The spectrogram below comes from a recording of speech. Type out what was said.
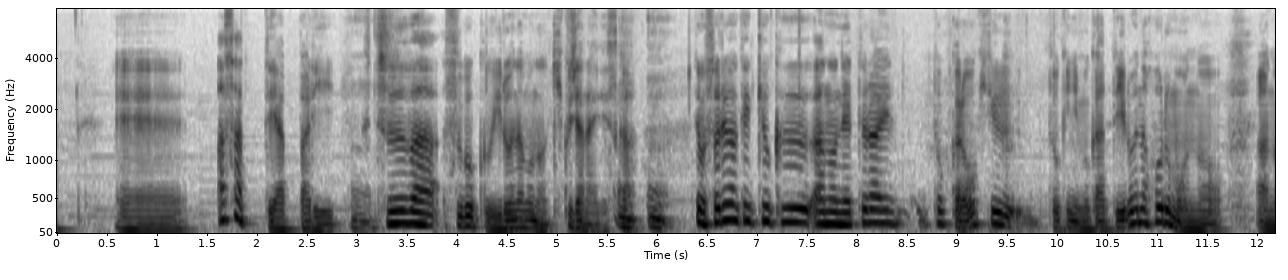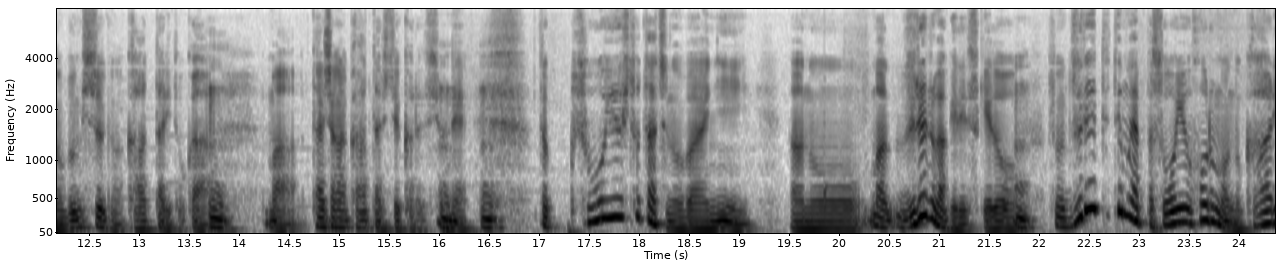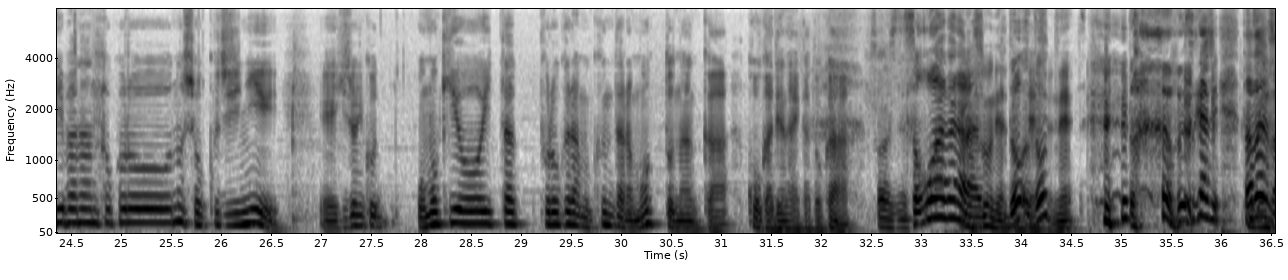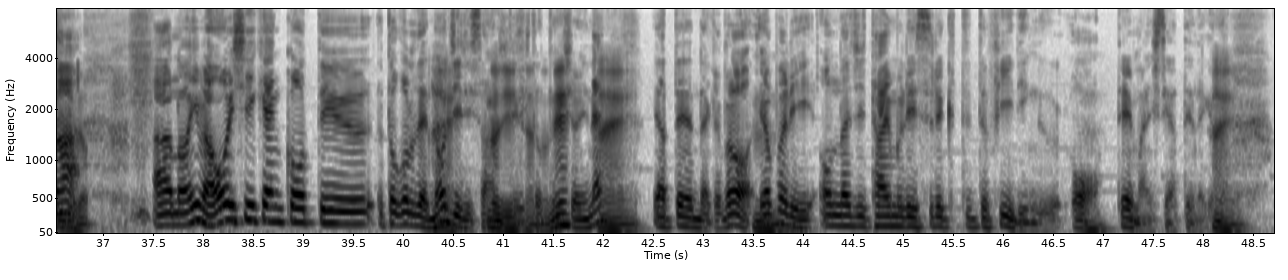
えー朝ってやっぱりうん普通はすごくいろんなものが効くじゃないですか。うんうんでもそれは結局あの寝てるとこから起きてる時に向かっていろんなホルモンのあの分泌状況が変わったりとか、うん。まあ代謝が変わったりしてるからですよね。うんうん。だそういう人たちの場合にあのまあずれるわけですけど、うん。そのずれててもやっぱそういうホルモンの変わり場のところの食事に、えー非常にこう重きを置いたプログラム組んだらもっとなんか効果出ないかとかそうですね。そこはだからね。ど難しい。例えばあの今「おいしい健康」っていうところで野尻さんっていう人と一緒にね,、はい。やってるんだけど、うん。やっぱり同じ time-restricted feeding をうんテーマにしてやってるんだけど、はい。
